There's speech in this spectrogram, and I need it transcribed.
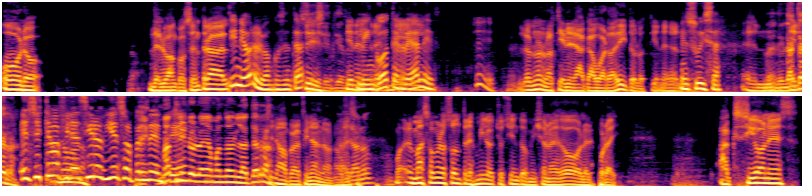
oro del Banco Central. ¿Tiene oro el Banco Central? Sí, Sí, sí, tiene. ¿Lingotes 3.000. reales? Sí, no los tienen acá guardaditos, los tienen En Suiza. en- En Inglaterra. El sistema No, financiero es bien sorprendente. ¿Macri ¿eh? no lo había mandado a Inglaterra? Sí, no, pero al final no. no, ¿Al final no? Más o menos son 3.800 millones de dólares por ahí. Acciones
